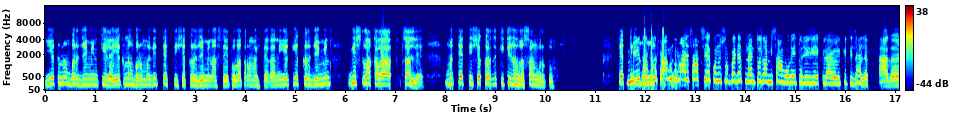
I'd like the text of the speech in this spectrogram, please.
एक नंबर जमीन केल्या एक नंबरमध्ये तेहतीस एकर जमीन असते. तुला तर माहितीये का? आणि एक एकर जमीन वीस लाखाला चालली आहे. मग तेहतीस एकरचं किती झालं सांग बरं तू. मी तुला सांगू तू माझे सातशे एकोणीस रुपये देत नाही तुला मी सांगू हे तुझे एक ला- किती झालं? अगं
